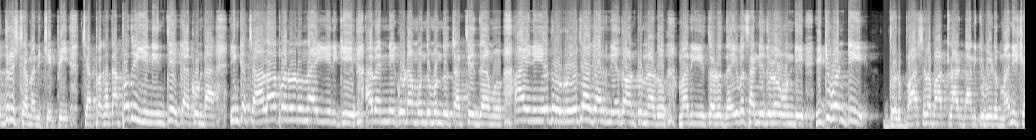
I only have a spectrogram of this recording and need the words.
అదృష్టం అని చెప్పి చెప్పక తప్పదు. ఈయన ఇంతే కాకుండా ఇంకా చాలా పనులున్నాయి ఈయనకి. అవన్నీ కూడా ముందు ముందు చర్చిద్దాము. ఆయన ఏదో రోజా గారిని ఏదో అంటున్నాడు. మరి ఇతడు దైవ సన్నిధిలో ఉండి ఇటువంటి దుర్భాషలు మాట్లాడడానికి వీడు మనిషి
